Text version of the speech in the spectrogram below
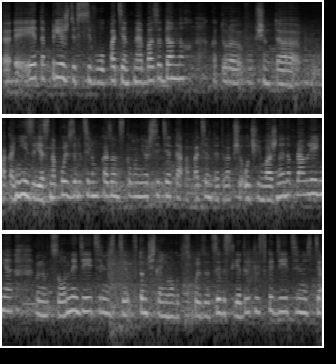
Это прежде всего патентная база данных, которая, в общем-то, пока неизвестна пользователям Казанского университета, а патенты – это вообще очень важное направление в инновационной деятельности, в том числе они могут использоваться и в исследовательской деятельности.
